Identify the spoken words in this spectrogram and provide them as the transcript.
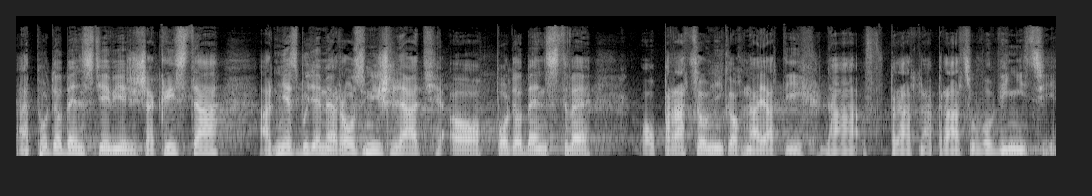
podobenstiev Ježiša Krista a dnes budeme rozmýšľať o podobenstve o pracovníkoch najatých na, na prácu vo Vinici.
